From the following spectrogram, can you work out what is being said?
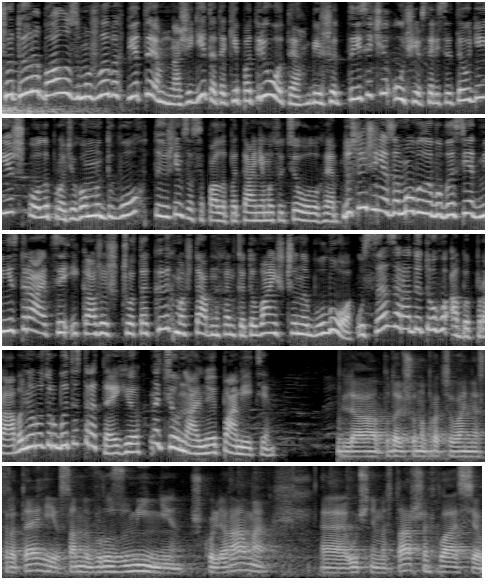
Чотири бали з можливих п'яти. Наші діти такі патріоти. Більше тисячі учнів з 31 школи протягом двох тижнів засипали питаннями соціологи. Дослідження замовили в обласній адміністрації і кажуть, що таких масштабних анкетувань ще не було. Усе заради того, аби правильно розробити стратегію національної пам'яті. для подальшого напрацювання стратегії саме в розумінні школярами, е, учнями старших класів,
